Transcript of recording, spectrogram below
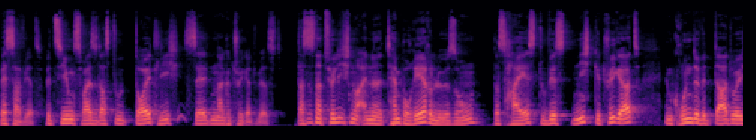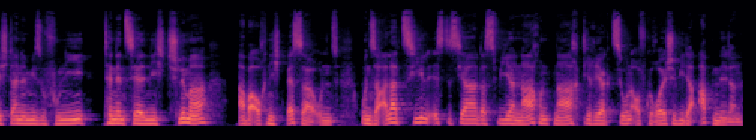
besser wird. Beziehungsweise, dass du deutlich seltener getriggert wirst. Das ist natürlich nur eine temporäre Lösung. Das heißt, du wirst nicht getriggert. Im Grunde wird dadurch deine Misophonie tendenziell nicht schlimmer, aber auch nicht besser. Und unser aller Ziel ist es ja, dass wir nach und nach die Reaktion auf Geräusche wieder abmildern,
